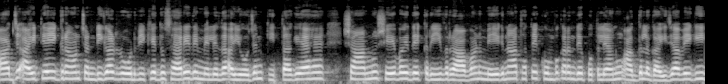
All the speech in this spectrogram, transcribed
ਅੱਜ ਆਈਟੀਆਈ ਗਰਾਊਂਡ ਚੰਡੀਗੜ੍ਹ ਰੋਡ ਵਿਖੇ ਦੁਸਹਿਰੇ ਦੇ ਮੇਲੇ ਦਾ ਆਯੋਜਨ ਕੀਤਾ ਗਿਆ ਹੈ। ਸ਼ਾਮ ਨੂੰ 6 ਵਜੇ ਦੇ ਕਰੀਬ ਰਾਵਣ, ਮੇਘਨਾਥ ਅਤੇ ਕੁੰਭਕਰਨ ਦੇ ਪੁਤਲਿਆਂ ਨੂੰ ਅੱਗ ਲਗਾਈ ਜਾਵੇਗੀ।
